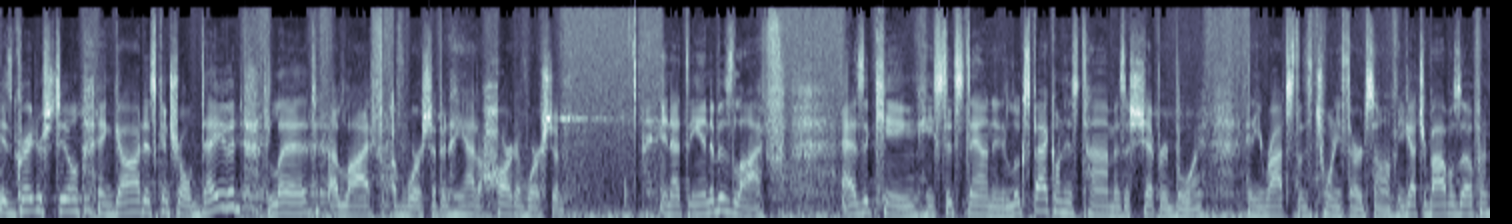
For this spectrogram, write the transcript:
is greater still and God is controlled. David led a life of worship and he had a heart of worship. And at the end of his life, as a king, he sits down and he looks back on his time as a shepherd boy and he writes the 23rd Psalm. You got your Bibles open?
